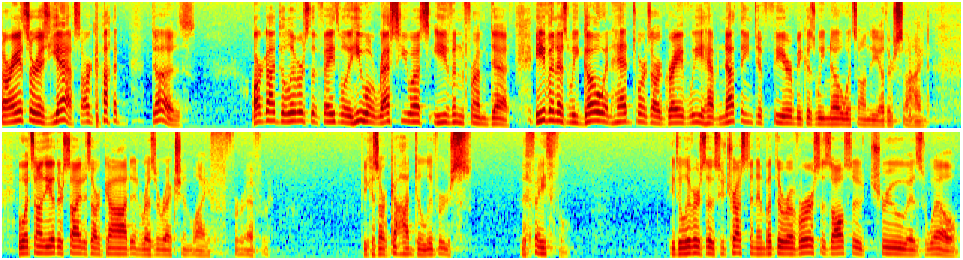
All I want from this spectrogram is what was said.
Our answer is yes, our God does. Our God delivers the faithful. He will rescue us even from death. Even as we go and head towards our grave, we have nothing to fear because we know what's on the other side. And what's on the other side is our God and resurrection life forever because our God delivers the faithful. He delivers those who trust in Him, but the reverse is also true as well.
